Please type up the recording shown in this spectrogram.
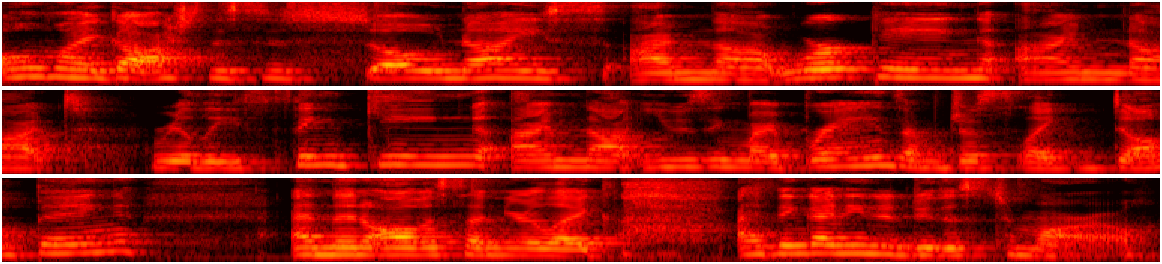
oh my gosh, this is so nice. I'm not working. I'm not really thinking. I'm not using my brains. I'm just like dumping. And then all of a sudden you're like, ah, I think I need to do this tomorrow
